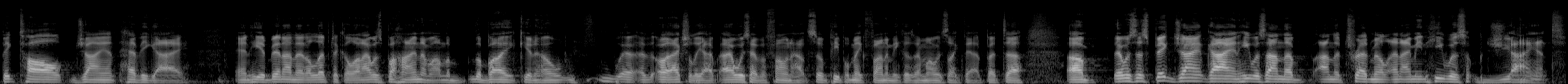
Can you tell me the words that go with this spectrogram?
Big, tall, giant, heavy guy and he had been on an elliptical, and I was behind him on the, the bike, you know. Well, actually, I, I always have a phone out, so people make fun of me because I'm always like that. But uh, um, there was this big giant guy, and he was on the on the treadmill, and I mean, he was giant.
